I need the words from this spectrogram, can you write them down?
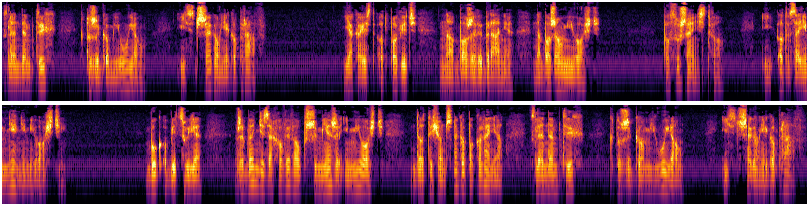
względem tych, którzy Go miłują i strzegą Jego praw. Jaka jest odpowiedź na Boże wybranie, na Bożą miłość? Posłuszeństwo i odwzajemnienie miłości. Bóg obiecuje, że będzie zachowywał przymierze i miłość do tysiącznego pokolenia względem tych, którzy Go miłują i strzegą Jego praw.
